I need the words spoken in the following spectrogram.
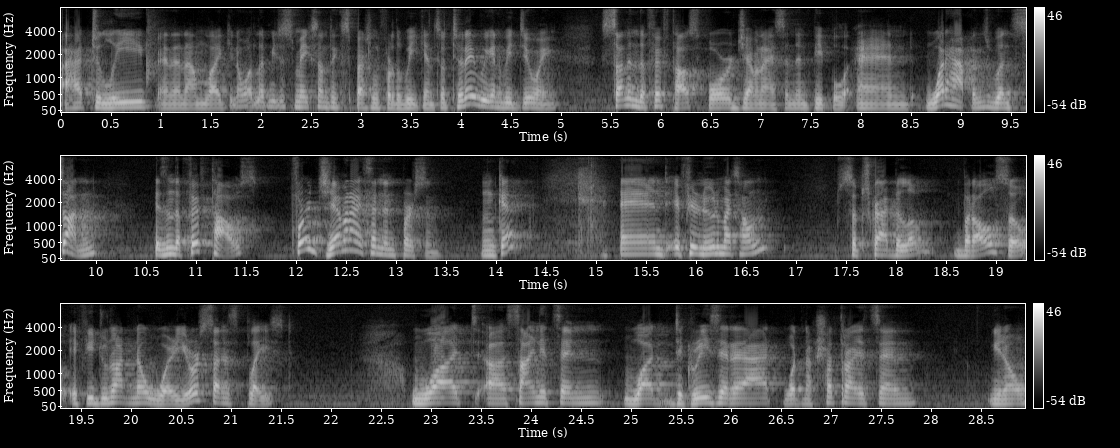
I had to leave and then I'm like, you know what, let me just make something special for the weekend. So today we're going to be doing Sun in the fifth house for Gemini ascendant people. And what happens when Sun is in the fifth house for a Gemini ascendant person? Okay? And if you're new to my channel, subscribe below. But also, if you do not know where your Sun is placed, what uh, sign it's in, what degrees it's at, what nakshatra it's in, you know,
